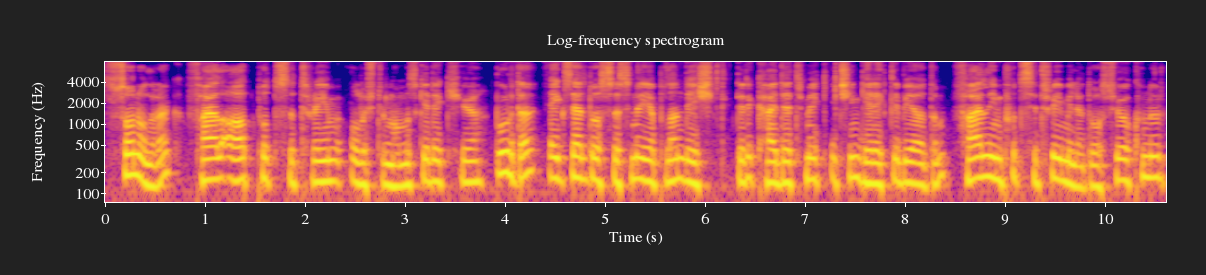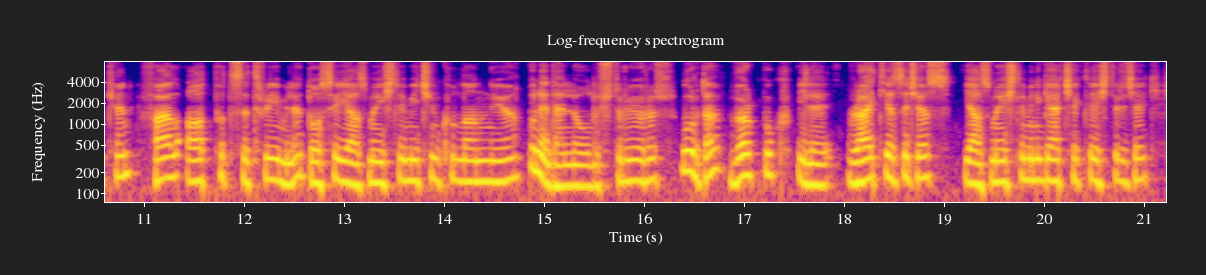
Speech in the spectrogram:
son olarak file output stream oluşturmamız gerekiyor. Burada Excel dosyasına yapılan değişiklikleri kaydetmek için gerekli bir adım. File input stream ile dosya okunurken file output stream ile dosya yazma işlemi için kullanılıyor. Bu nedenle oluşturuyoruz. Burada workbook ile write yazacağız yazma işlemini gerçekleştirecek.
